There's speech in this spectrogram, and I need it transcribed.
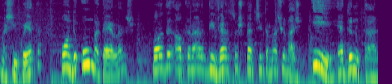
umas 50, onde uma delas pode alterar diversos aspectos internacionais. E é de notar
